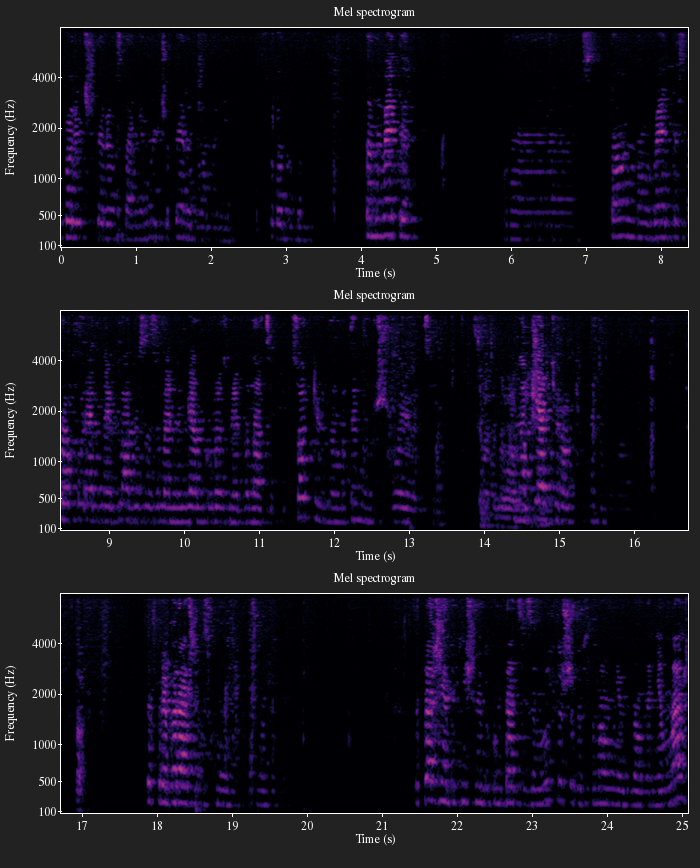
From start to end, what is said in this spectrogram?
говорю 4 останні 0420 село Дубини. Встановити встановити ставку орендної плати за земельну ділянку в розмірі 12% від нормативно-грошової оцінки. Це ми надавали На рішення. 5 років не додавали. Так. Це в Прибережницькому. Затвердження технічної документації землеустрою щодо встановлення відновлення меж,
